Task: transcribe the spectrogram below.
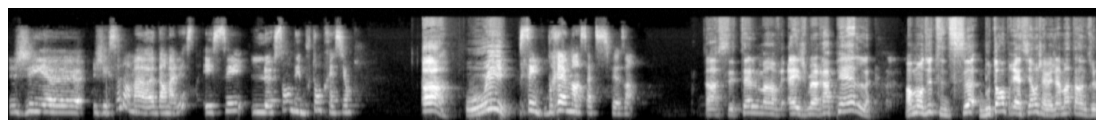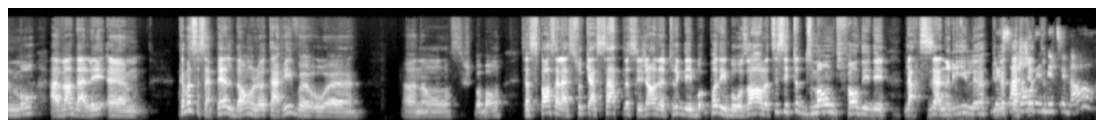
J'ai euh, j'ai ça dans ma, dans ma liste et c'est le son des boutons pression. Ah, oui! C'est vraiment satisfaisant. Ah, c'est tellement vrai. Hey, je me rappelle. Oh mon Dieu, tu dis ça. Bouton pression, j'avais jamais entendu le mot avant d'aller. euh, comment ça s'appelle donc, là? T'arrives euh, au. euh, Ah non, je suis pas bon. Ça se passe à la souk à Sat, là. C'est genre le truc des. Pas des beaux-arts, là. Tu sais, c'est tout du monde qui font des, des- de l'artisanerie, là. Puis le là, salon des métiers d'art?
